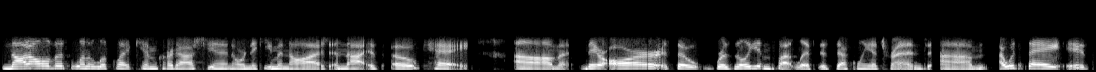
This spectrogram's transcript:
not all of us want to look like Kim Kardashian or Nicki Minaj, and that is okay. Um, there are so Brazilian butt lift is definitely a trend. Um, I would say it's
